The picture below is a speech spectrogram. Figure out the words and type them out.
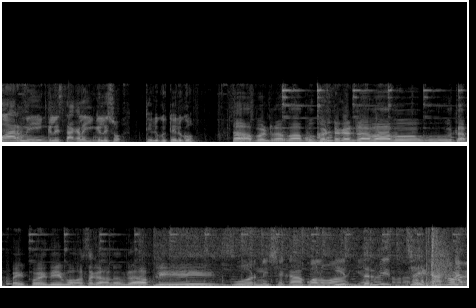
వారిని ఇంగ్లీష్ తగల ఇంగ్లీషు. తెలుగు తెలుగు. ఆపండ్రా బాబు కొట్టకండ్రా బాబు. తప్పైపోయింది మోసగాలం రా ప్లీజ్ ఊరిని శ్రీకాకుళం ఇద్దరిని శ్రీకాకుళం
